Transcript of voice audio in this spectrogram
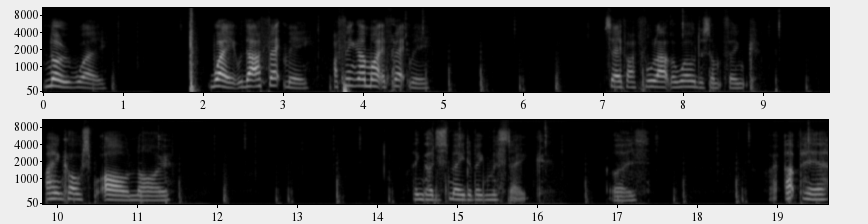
No way. Wait, would that affect me? I think that might affect me. Say if I fall out the world or something. I think I'll Oh no. I think I just made a big mistake. Guys. Right, up here.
